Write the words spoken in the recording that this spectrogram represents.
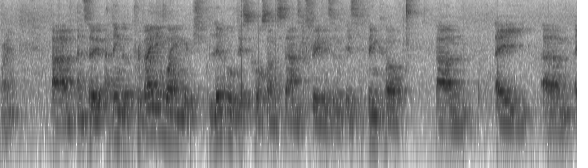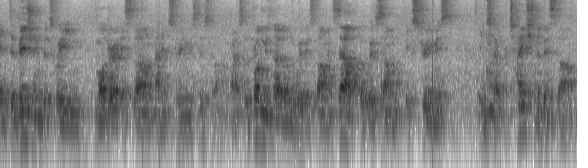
right? Um, and so I think the prevailing way in which liberal discourse understands extremism is to think of um, a, um, a division between moderate Islam and extremist Islam. Right? So the problem is no longer with Islam itself, but with some extremist interpretation of Islam.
